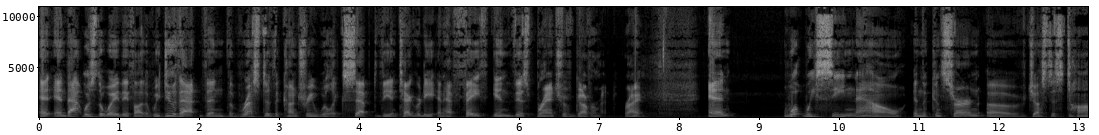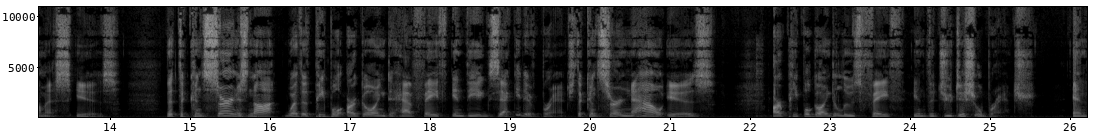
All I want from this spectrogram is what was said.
and, and that was the way they thought. If we do that, then the rest of the country will accept the integrity and have faith in this branch of government. Right. And what we see now in the concern of Justice Thomas is that the concern is not whether people are going to have faith in the executive branch. The concern now is are people going to lose faith in the judicial branch? And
